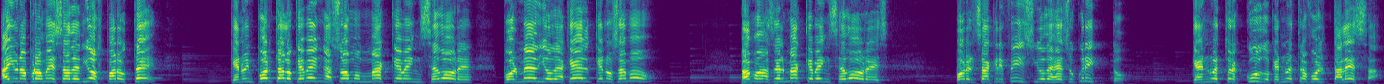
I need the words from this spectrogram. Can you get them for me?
Hay una promesa de Dios para usted, que no importa lo que venga, somos más que vencedores por medio de aquel que nos amó. Vamos a ser más que vencedores por el sacrificio de Jesucristo, que es nuestro escudo, que es nuestra fortaleza.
